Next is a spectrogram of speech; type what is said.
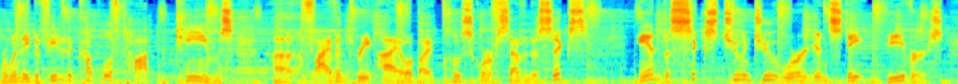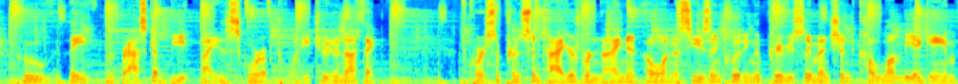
were when they defeated a couple of top teams, uh, 5 and 3 Iowa by a close score of 7 to 6, and the 6 2 and 2 Oregon State Beavers, who they Nebraska beat by the score of 22 to nothing. Of course, the Princeton Tigers were 9 and 0 on the season, including the previously mentioned Columbia game,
